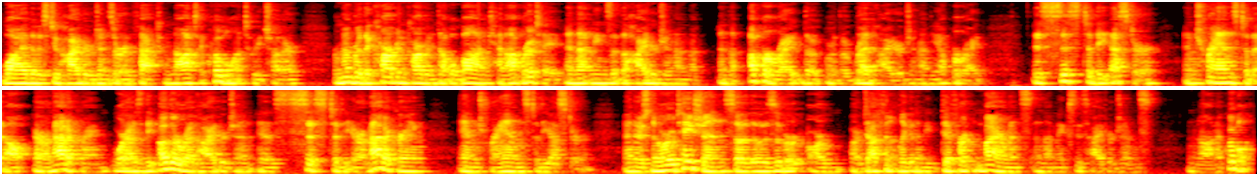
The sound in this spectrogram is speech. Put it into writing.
why those two hydrogens are in fact not equivalent to each other. Remember, the carbon-carbon double bond cannot rotate, and that means that the hydrogen in the, in the upper right, the, or the red hydrogen on the upper right, is cis to the ester, and trans to the aromatic ring, whereas the other red hydrogen is cis to the aromatic ring and trans to the ester. And there's no rotation, so those are, are, are definitely going to be different environments, and that makes these hydrogens non-equivalent.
